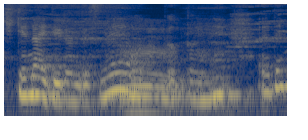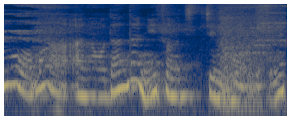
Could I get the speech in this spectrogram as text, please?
聞けないでいるんですね、うん。夫にね。えでも、まあ、あの、だんだんにその父の方もですね、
